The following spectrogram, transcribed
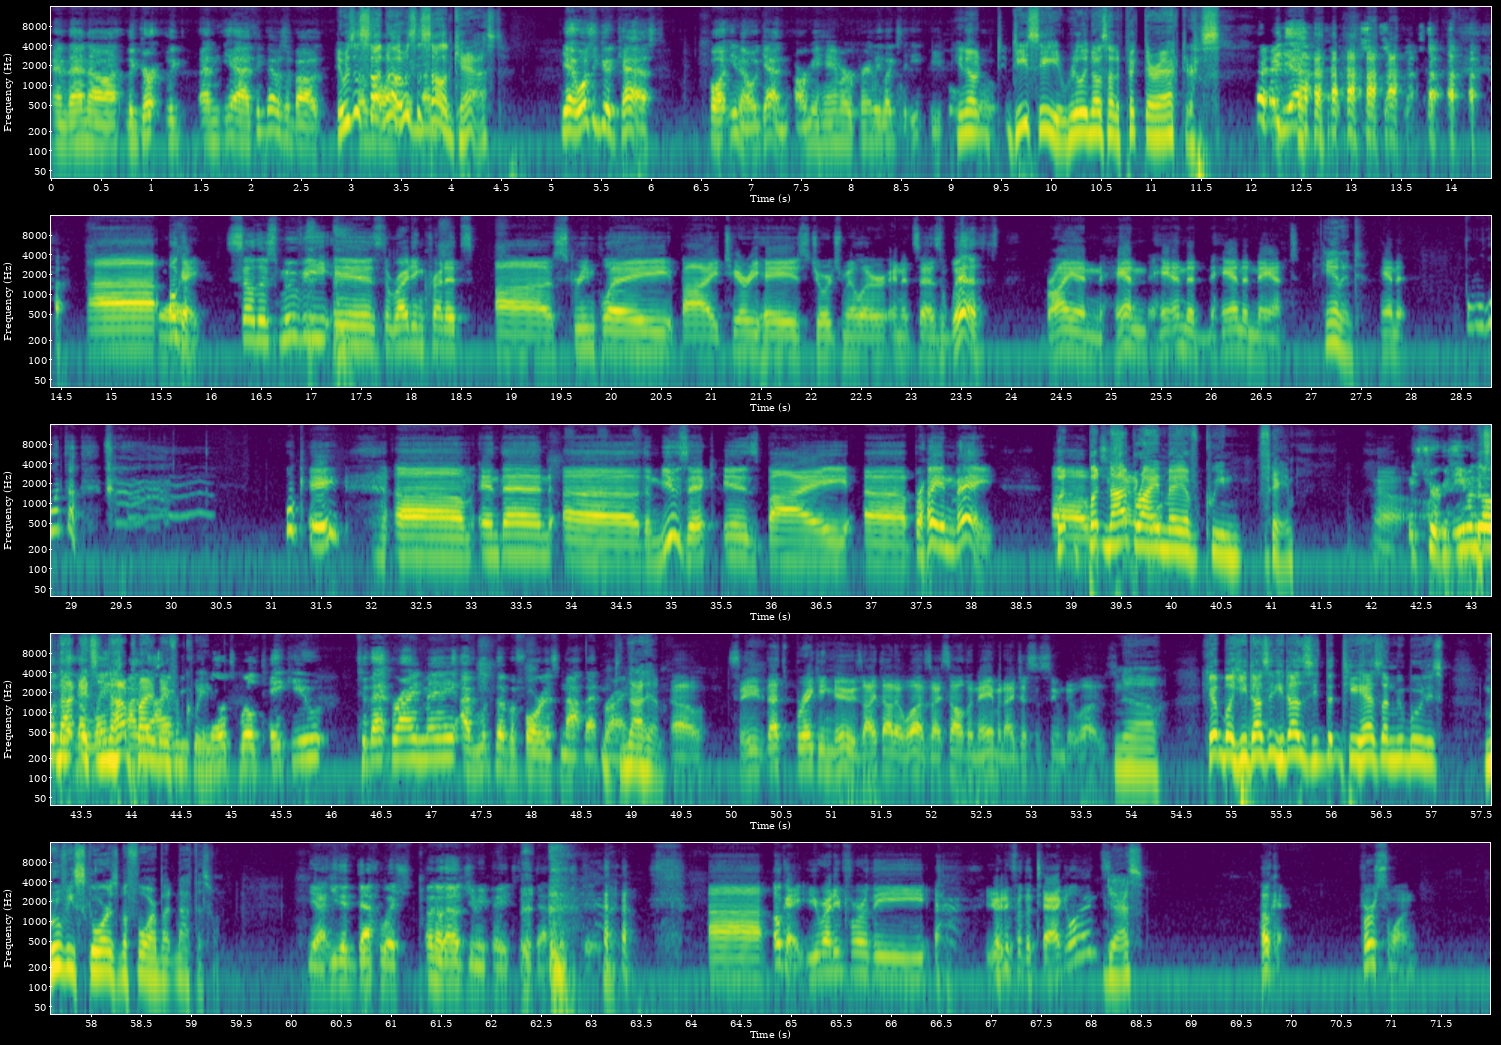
and then uh, the girl, the, and yeah, I think that was about. It was a That's sol- no, it was a remember. solid cast. Yeah, it was a good cast, but you know, again, Armie Hammer apparently likes to eat people. You know, so- DC really knows how to pick their actors. yeah, Uh, okay, so this movie is the writing credits, uh, screenplay by Terry Hayes, George Miller, and it says with Brian Han Han Hananant. Hannon. Han what the Okay. Um, and then uh, the music is by uh, Brian May. But uh, but not Brian cool. May of Queen fame. Oh. it's true because even It's though the, not- the it's link not Brian May from IMDb Queen. notes will take you to that Brian May. I've looked up before, and it's not that Brian. Not May. him. Oh, see, that's breaking news. I thought it was. I saw the name and I just assumed it was. No. Yeah, but he does he does he, he has done movies movie scores before, but not this one. Yeah, he did Death Wish. Oh no, that was Jimmy Page. Did Death Wish too. Uh, okay, you ready for the you ready for the taglines? Yes. Okay. First one,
